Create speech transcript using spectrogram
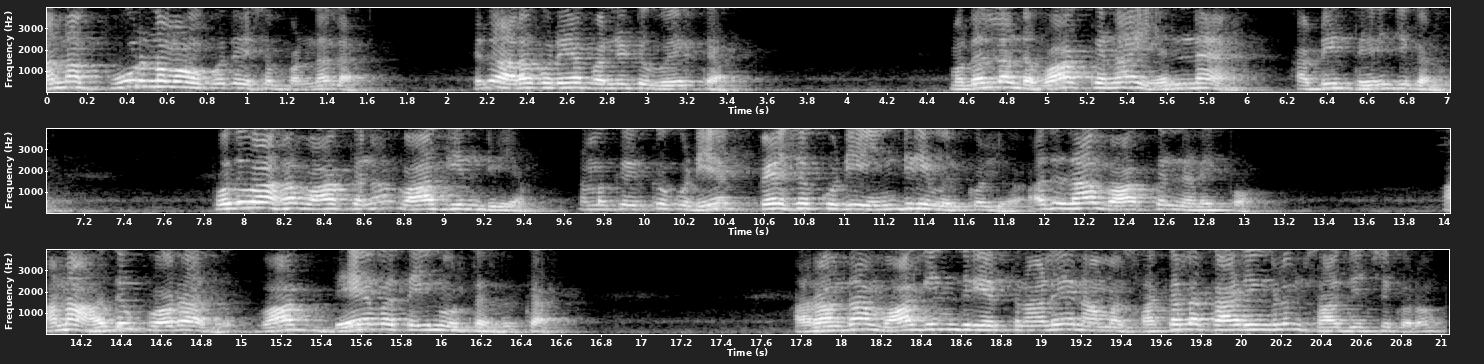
ஆனால் பூர்ணமாக உபதேசம் பண்ணலை. ஏதோ அறகுறையாக பண்ணிட்டு போயிருக்கார். முதல்ல அந்த வாக்குனா என்ன அப்படின்னு தெரிஞ்சுக்கணும். பொதுவாக வாக்குனா வாகிந்திரியம். நமக்கு இருக்கக்கூடிய பேசக்கூடிய இந்திரியம் இருக்கும் இல்லையோ அதுதான் வாக்குன்னு நினைப்போம். ஆனால் அது போராது. வாக் தேவதைன்னு ஒருத்தர் இருக்கார். அதனால தான் வாகிந்திரியத்தினாலே நாம் சகல காரியங்களும் சாதிச்சுக்கிறோம்.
